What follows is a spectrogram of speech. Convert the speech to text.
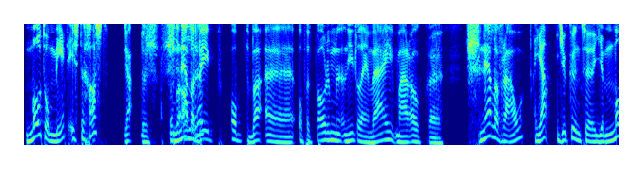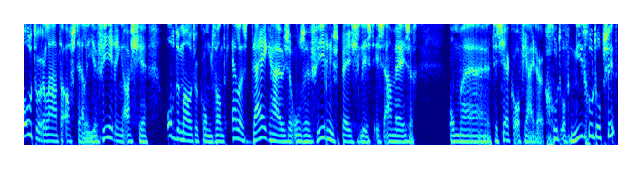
Motomeert is de gast. Ja, dus Onder snelle beep op, de eh, op het podium. Niet alleen wij, maar ook eh, snelle vrouwen. Ja, je kunt eh, je motor laten afstellen, je vering, als je op de motor komt. Want Alice Dijkhuizen, onze veringsspecialist, is aanwezig... om eh, te checken of jij er goed of niet goed op zit.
